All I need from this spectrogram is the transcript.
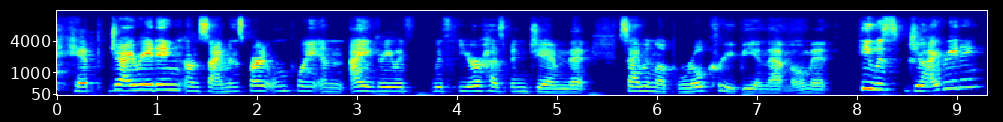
a hip gyrating on Simon's part at one point, and I agree with with your husband Jim that Simon looked real creepy in that moment. He was gyrating,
